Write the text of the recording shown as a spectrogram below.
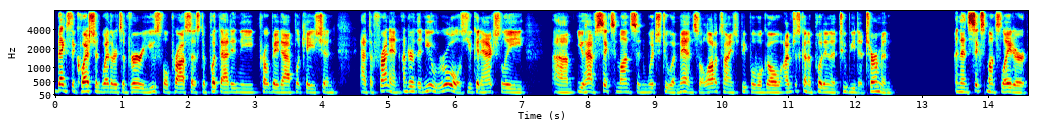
begs the question whether it's a very useful process to put that in the probate application at the front end. Under the new rules, you can actually um, you have six months in which to amend. So a lot of times people will go, I'm just going to put in a to be determined. And then six months later,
